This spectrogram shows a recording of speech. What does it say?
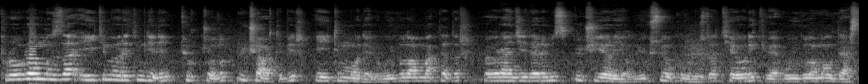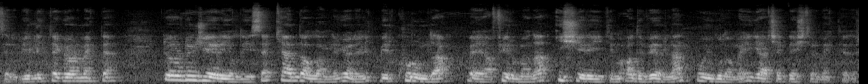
Programımızda eğitim öğretim dili Türkçe olup 3 artı 1 eğitim modeli uygulanmaktadır. Öğrencilerimiz 3 yarı yıl yüksekokulumuzda teorik ve uygulamalı dersleri birlikte görmekte. 4. yarı yılda ise kendi alanına yönelik bir kurumda veya firmada iş yeri eğitimi adı verilen uygulamayı gerçekleştirmektedir.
